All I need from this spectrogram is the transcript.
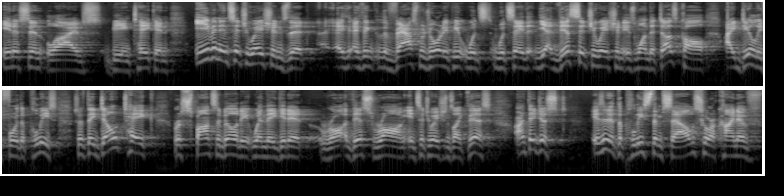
innocent lives being taken, even in situations that I, I, think the vast majority of people would, would say that, yeah, this situation is one that does call ideally for the police. So if they don't take responsibility when they get it wrong, this wrong in situations like this, aren't they just, isn't it the police themselves who are kind of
